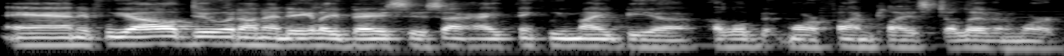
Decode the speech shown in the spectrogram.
And if we all do it on a daily basis, I, I think we might be a, a little bit more fun place to live and work.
